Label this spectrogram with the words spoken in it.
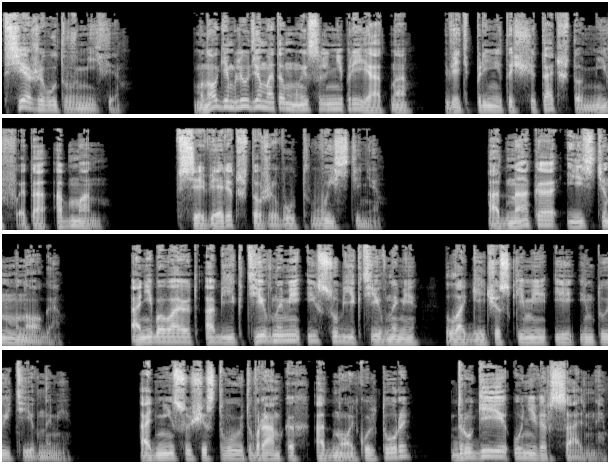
Все живут в мифе. Многим людям эта мысль неприятна, ведь принято считать, что миф — это обман. Все верят, что живут в истине. Однако истин много. Они бывают объективными и субъективными, логическими и интуитивными. Одни существуют в рамках одной культуры, другие универсальны.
